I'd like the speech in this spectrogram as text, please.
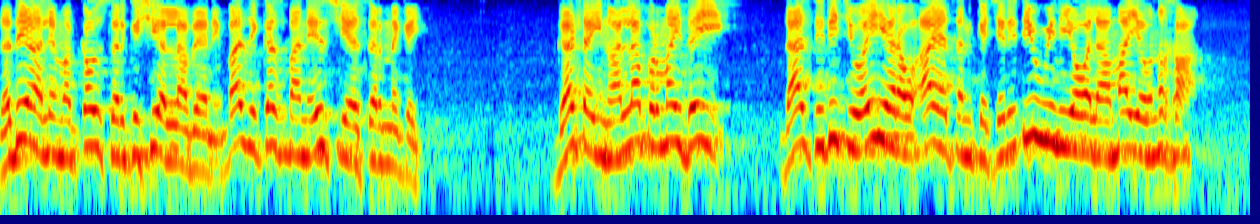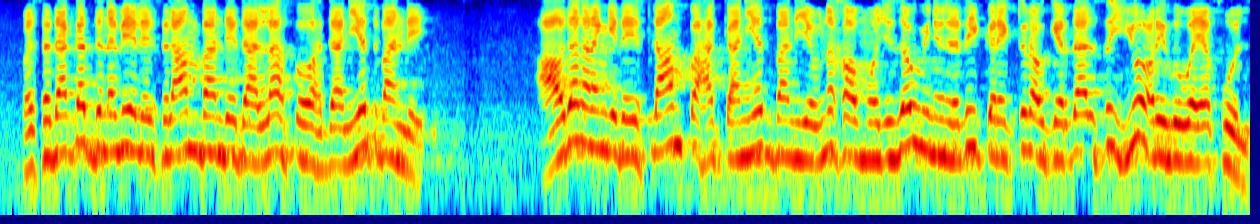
د دې اهل مکه او سرکشي الله بیان بعضی کس باندې هیڅ شي اثر نه کوي ګټه نو الله فرمای دی دا سیدی چې وای یرو آیتن کچری دی ویني او علامه یو نخا په صداقت د نبی اسلام باندې د الله په وحدانیت باندې او دا غرنګ د اسلام په حقانیت باندې یو نه خو معجزه ویني د دې کریکټر او کردار سه یعرض و یقول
